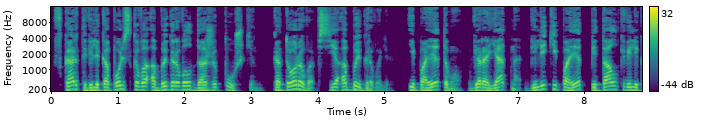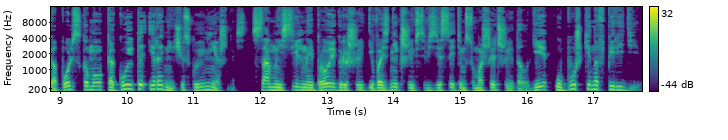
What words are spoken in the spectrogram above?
в карты Великопольского обыгрывал даже Пушкин, которого все обыгрывали. И поэтому, вероятно, великий поэт питал к Великопольскому какую-то ироническую нежность. Самые сильные проигрыши и возникшие в связи с этим сумасшедшие долги у Пушкина впереди.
